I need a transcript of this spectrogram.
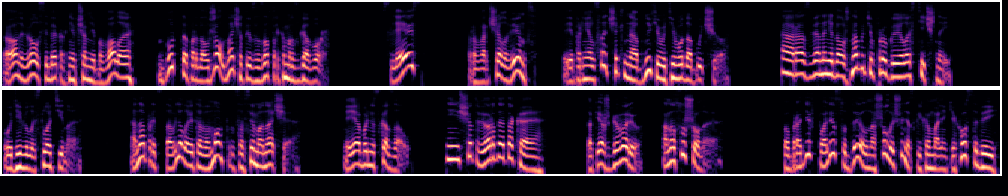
Он вёл себя как ни в чём не бывало, будто продолжал начатый за завтраком разговор. «Слизь?» — проворчал Винт и принялся тщательно обнюхивать его добычу. «А разве она не должна быть упругой и эластичной?» — удивилась Латина. Она представляла этого монстра совсем иначе. Я бы не сказал. И ещё твёрдая такая. Так я ж говорю, она сушёная. Побродив по лесу, Дейл нашёл ещё несколько маленьких особей,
